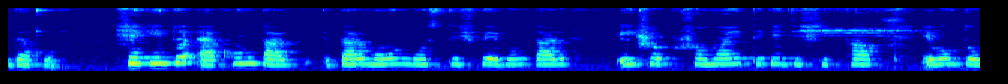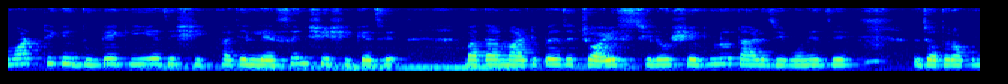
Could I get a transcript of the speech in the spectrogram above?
দেখো, সে কিন্তু এখন তার তার মন, মস্তিষ্ক এবং তার এই সব সময় থেকে যে শিক্ষা এবং তোমার থেকে দূরে গিয়ে যে শিক্ষা, যে লেসেন সে শিখেছে বা তার মাল্টিপল যে চয়েস ছিল, সেগুলো তার জীবনে যে যত রকম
